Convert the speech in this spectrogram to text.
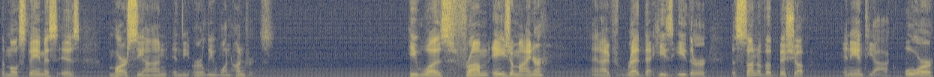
The most famous is Marcion in the early 100s. He was from Asia Minor, and I've read that he's either the son of a bishop in Antioch or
